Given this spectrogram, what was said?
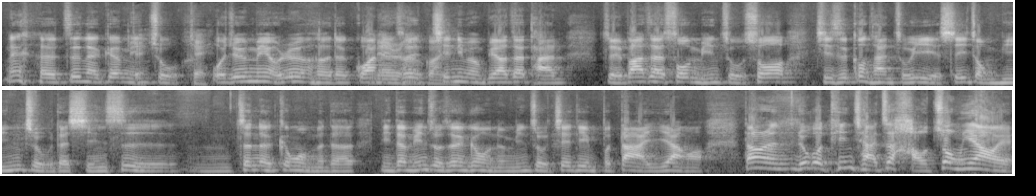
那个真的跟民主，我觉得没有任何的关联。所以，请你们不要再谈嘴巴在说民主，说其实共产主义也是一种民主的形式。嗯，真的跟我们的你的民主真的跟我们的民主界定不大一样哦。当然，如果听起来这好重要诶。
